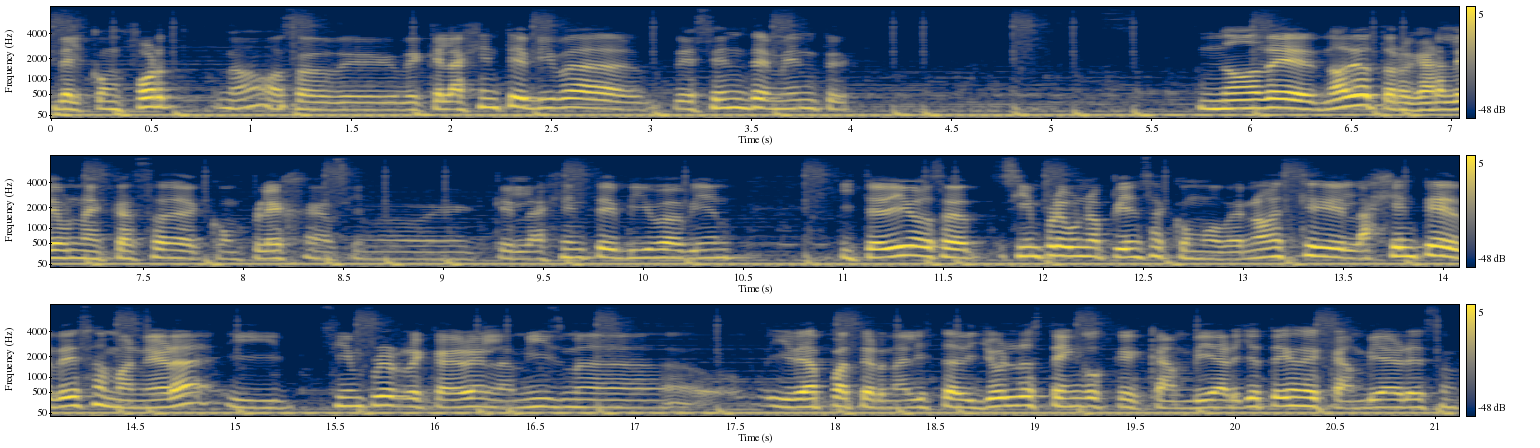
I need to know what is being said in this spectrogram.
del confort, ¿no? O sea, de, de, que la gente viva decentemente. No de, no de otorgarle una casa compleja, sino de que la gente viva bien. Y te digo, o sea, siempre uno piensa como de, no, es que la gente de esa manera y siempre recaer en la misma idea paternalista de yo los tengo que cambiar, yo tengo que cambiar eso.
